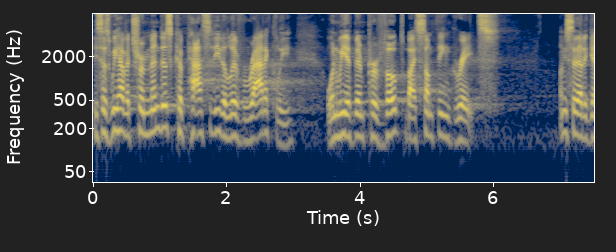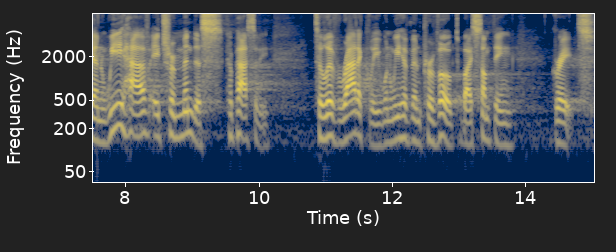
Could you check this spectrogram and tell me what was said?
He says, We have a tremendous capacity to live radically when we have been provoked by something great. Let me say that again. We have a tremendous capacity to live radically when we have been provoked by something great.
